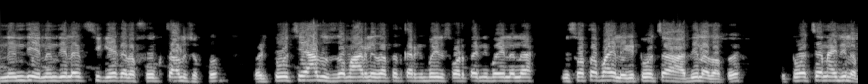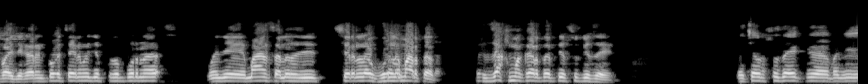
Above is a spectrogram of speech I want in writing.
नंदी आहे नंदीला शिक एखादा फोक चालू शकतो. पण टोचे अजून सुद्धा मारले जातात कारण की बैल सोडताना बैलाला मी स्वतः पाहिलं की टोचा हा दिला जातोय. टोचा नाही दिला पाहिजे कारण टोच्याने म्हणजे पूर्ण म्हणजे माणसाला शरीराला होल मारतात. जखमा करतात ते चुकीचं आहे. त्याच्यावर सुद्धा एक म्हणजे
